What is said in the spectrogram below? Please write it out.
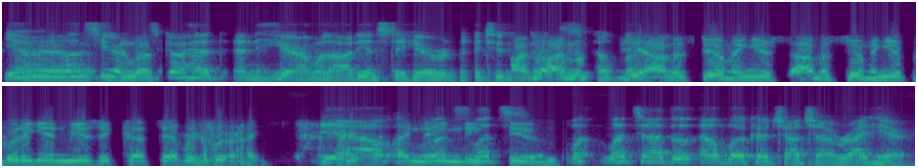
Yeah, uh, let's hear. Let's, let's, go ahead and hear. I want the audience to hear Rene. To I'm, I'm, yeah, I'm assuming you're. I'm assuming you're putting in music cuts everywhere. yeah, I, I named these let's, tunes. Let's add the El Loco Cha Cha right here.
